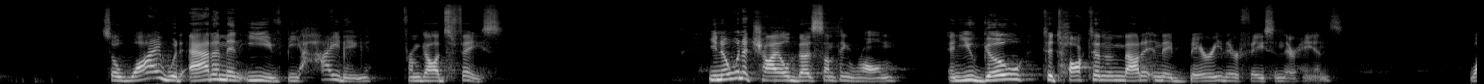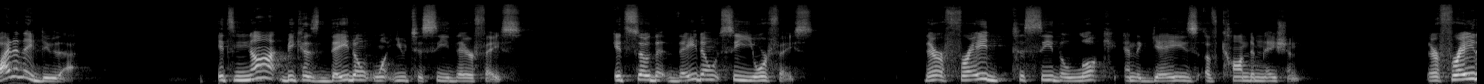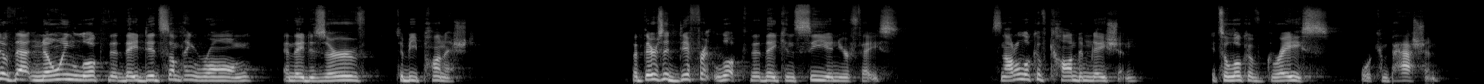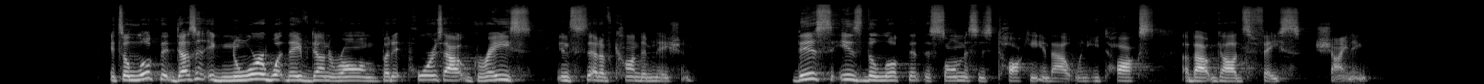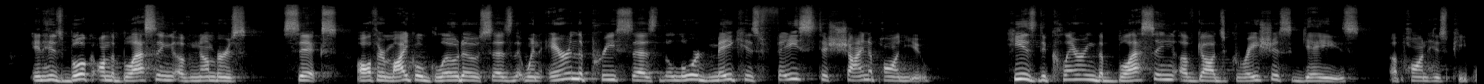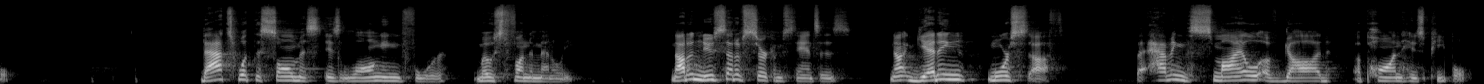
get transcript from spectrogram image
So, why would Adam and Eve be hiding from God's face? You know, when a child does something wrong and you go to talk to them about it and they bury their face in their hands? Why do they do that? It's not because they don't want you to see their face. It's so that they don't see your face. They're afraid to see the look and the gaze of condemnation. They're afraid of that knowing look that they did something wrong and they deserve to be punished. But there's a different look that they can see in your face. It's not a look of condemnation, it's a look of grace or compassion. It's a look that doesn't ignore what they've done wrong, but it pours out grace instead of condemnation. This is the look that the psalmist is talking about when he talks about God's face shining. In his book on the blessing of Numbers 6, author Michael Glodo says that when Aaron the priest says, The Lord make his face to shine upon you, he is declaring the blessing of God's gracious gaze upon his people. That's what the psalmist is longing for most fundamentally. Not a new set of circumstances, not getting more stuff, but having the smile of God upon his people.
